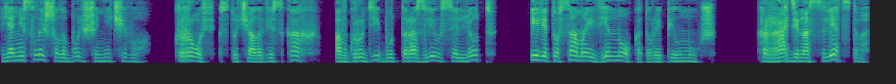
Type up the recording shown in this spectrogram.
Я не слышала больше ничего. Кровь стучала в висках, а в груди будто разлился лед или то самое вино, которое пил муж. Ради наследства.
